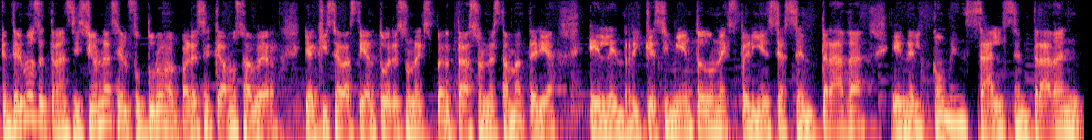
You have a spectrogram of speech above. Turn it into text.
En términos de transición hacia el futuro, me parece que vamos a ver, y aquí Sebastián, tú eres un expertazo en esta materia, el enriquecimiento de una experiencia centrada en el comensal, centrada en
